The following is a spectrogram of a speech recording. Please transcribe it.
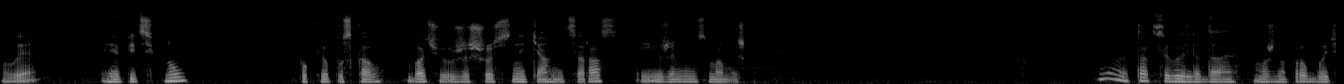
Але я підсікнув, поки опускав. Бачу, вже щось не тягнеться раз, і вже мінус мармишка. Ну і так це виглядає. Можна пробувати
